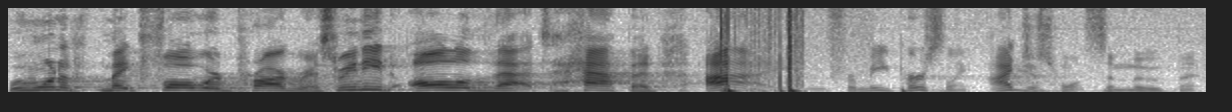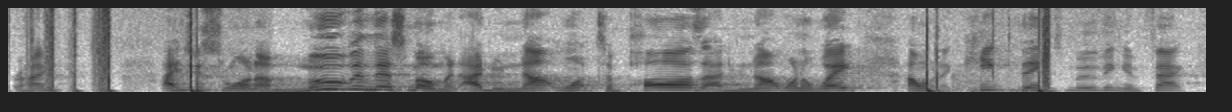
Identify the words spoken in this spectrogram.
We want to make forward progress. We need all of that to happen. I, for me personally, I just want some movement, right? I just want to move in this moment. I do not want to pause. I do not want to wait. I want to keep things moving. In fact,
